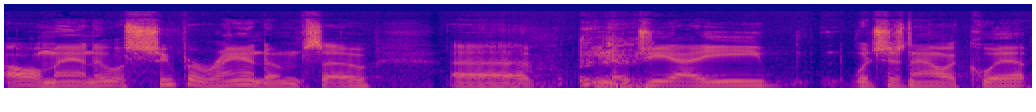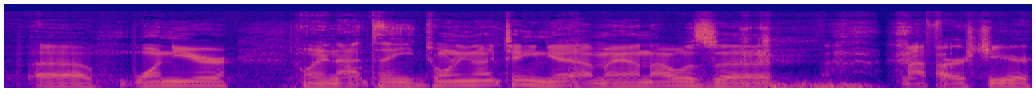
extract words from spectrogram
Oh man, it was super random. So, uh, you know, GIE, which is now Equip, uh, one year, 2019, 2019. Yeah, man, I was uh, my first year.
